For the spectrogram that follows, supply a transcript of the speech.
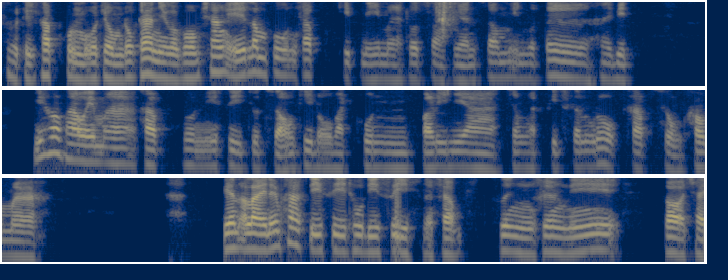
สวัสดีครับ คุณผู้ชมทุกท่านอยู่กับผมช่างเอลำพูนครับ คลิปนี้มาทดสอบงานซ่อมอินเวอร์เตอร์ไฮบริดยี่ห้อ Power MR ครับ รุ่นนี้ 4.2 กิโลวัตต์คุณปริญญา จังหวัดพิษณุโลกครับ ส่งเข้ามา เปลี่ยนอะไรในภาค DC to DC นะครับ ซึ่งเครื่องนี้ก็ใช้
